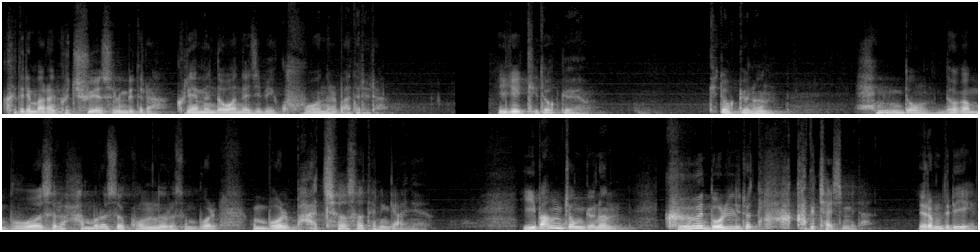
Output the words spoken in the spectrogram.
그들이 말한 그 주 예수를 믿으라. 그리하면 너와 내 집이 구원을 받으리라. 이게 기독교예요. 기독교는 행동, 너가 무엇을 함으로써 공로로서 뭘, 뭘 바쳐서 되는 게 아니에요. 이방 종교는 그 논리로 다 가득 차 있습니다. 여러분들이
